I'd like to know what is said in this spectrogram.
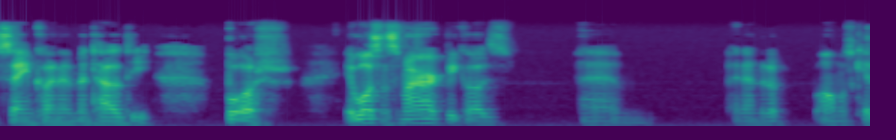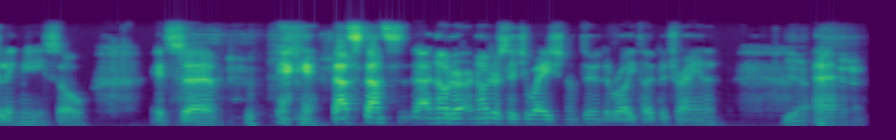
same kind of mentality, but it wasn't smart because um, it ended up almost killing me. So it's um, that's that's another another situation of doing the right type of training. Yeah. Um,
